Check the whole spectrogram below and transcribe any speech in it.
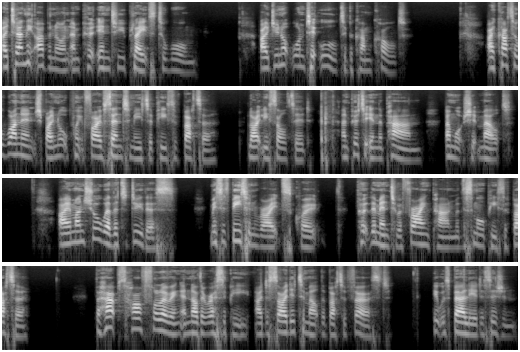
I turn the oven on and put in two plates to warm. I do not want it all to become cold. I cut a 1 inch by 0.5 centimetre piece of butter, lightly salted, and put it in the pan and watch it melt. I am unsure whether to do this. Mrs. Beeton writes, quote, put them into a frying pan with a small piece of butter. Perhaps half following another recipe, I decided to melt the butter first. It was barely a decision.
